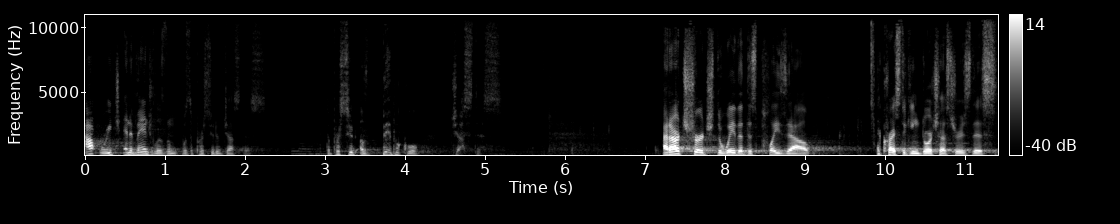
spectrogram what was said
outreach and evangelism was the pursuit of justice, the pursuit of biblical justice. At our church, the way that this plays out at Christ the King Dorchester is this.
